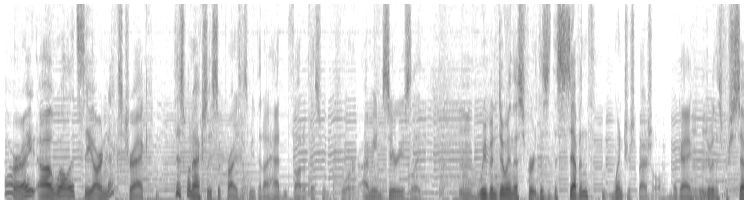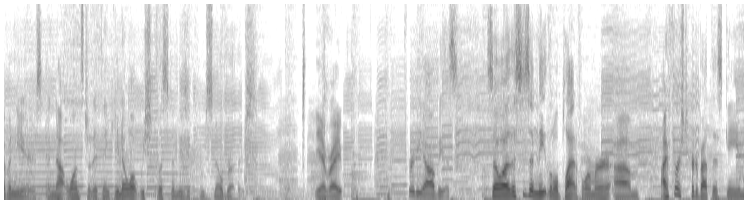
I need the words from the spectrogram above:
All right. Uh, well, let's see. Our next track. This one actually surprises me that I hadn't thought of this one before. I mean, seriously. Mm. We've been doing this for this is the seventh winter special. Okay, mm-hmm. we're doing this for seven years, and not once did I think, you know what, we should listen to music from Snow Brothers. Yeah, right. Pretty obvious. So uh, this is a neat little platformer. Um, I first heard about this game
